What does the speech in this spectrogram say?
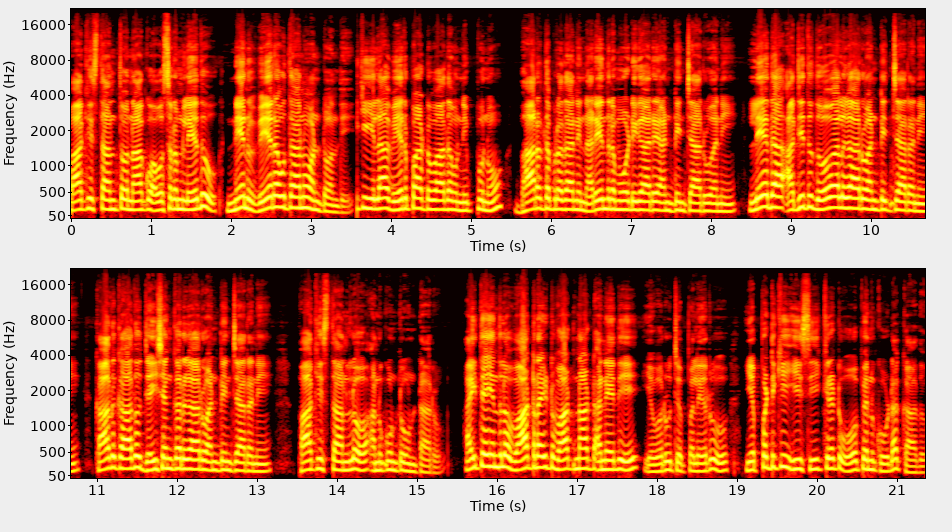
పాకిస్తాన్తో నాకు అవసరం లేదు నేను వేరవుతాను అంటోంది. ఇలా వేర్పాటువాదం నిప్పును భారత ప్రధాని నరేంద్ర మోడీ గారే అంటించారు అని లేదా అజిత్ దోవల్ గారు అంటించారని కాదు కాదు జైశంకర్ గారు అంటించారని పాకిస్తాన్లో అనుకుంటూ ఉంటారు. అయితే ఇందులో వాట్ రైట్ వాట్ నాట్ అనేది ఎవరూ చెప్పలేరు ఎప్పటికీ ఈ సీక్రెట్ ఓపెన్ కూడా కాదు.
